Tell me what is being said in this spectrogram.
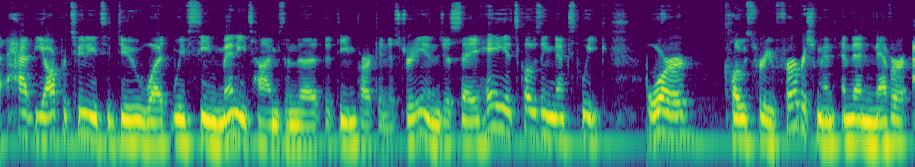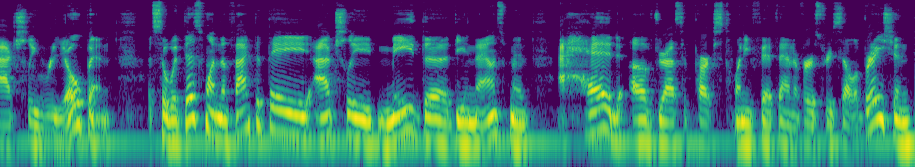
had the opportunity to do what we've seen many times in the, the theme park industry and just say, hey, it's closing next week. Or closed for refurbishment and then never actually reopen. So with this one, the fact that they actually made the the announcement ahead of Jurassic Park's 25th anniversary celebration,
